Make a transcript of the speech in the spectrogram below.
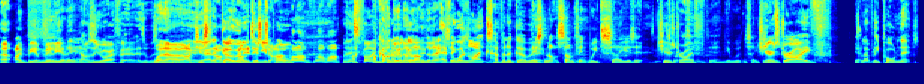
uh, I'd be a millionaire. That was your effort. Was well, uh, I you just had a go I at it, just- you, Paul? well, I- well, It's fine. I can't can do in a London accent. Everyone likes having a go at It's it. It's not something we'd say, is it? Cheers, drive. something- yeah, you wouldn't say Cheers, drive. It's lovely, Paul, isn't it? It's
